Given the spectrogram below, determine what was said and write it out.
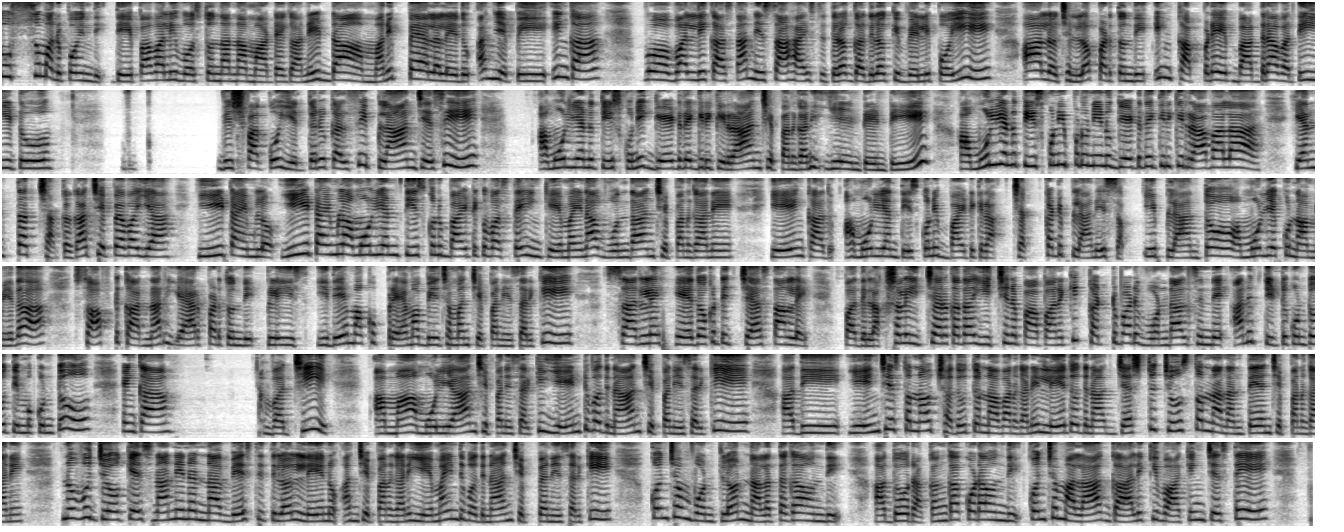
తుస్సుమనిపోయింది. దీపావళి వస్తుందన్న మాటే కానీ డామ్మని పేలలేదు అని చెప్పి ఇంకా వల్లి కాస్త నిస్సహాయ స్థితిలో గదిలోకి వెళ్ళిపోయి ఆలోచనలో పడుతుంది. ఇంకప్పుడే భద్రావతి ఇటు విశ్వకు ఇద్దరు కలిసి ప్లాన్ చేసి అమూల్యను తీసుకుని గేట్ దగ్గరికి రా అని చెప్పాను కానీ ఏంటేంటి? అమూల్యను తీసుకుని ఇప్పుడు నేను గేట్ దగ్గరికి రావాలా? ఎంత చక్కగా చెప్పావయ్యా. ఈ టైంలో ఈ టైంలో అమూల్యను తీసుకుని బయటకు వస్తే ఇంకేమైనా ఉందా అని చెప్పాను కానీ ఏం కాదు. అమూల్యను తీసుకుని బయటికి రా. చక్కటి ప్లాన్ వేసాం ఈ ప్లాన్తో అమూల్యకు నా మీద సాఫ్ట్ కార్నర్ ఏర్పడుతుంది. ప్లీజ్ ఇదే మాకు ప్రేమ బీజం అని చెప్పనేసరికి సర్లే ఏదో ఒకటి చేస్తానులే. పది లక్షలు ఇచ్చారు కదా ఇచ్చిన పాపానికి కట్టుబడి ఉండాల్సిందే అని తిట్టుకుంటూ తిమ్ముకుంటూ ఇంకా వచ్చి అమ్మ అమూల్య అని చెప్పనేసరికి ఏంటి వదిన అని చెప్పనేసరికి అది ఏం చేస్తున్నావు? చదువుతున్నావు అని కానీ లేదు వదిన జస్ట్ చూస్తున్నాను అంతే అని చెప్పాను కానీ నువ్వు జోకేసినా నేను నవ్వే స్థితిలో లేను అని చెప్పాను కానీ ఏమైంది వదిన అని చెప్పనేసరికి కొంచెం ఒంట్లో నలతగా ఉంది. అదో రకంగా కూడా ఉంది. కొంచెం అలా గాలికి వాకింగ్ చేస్తే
